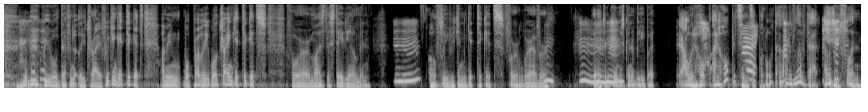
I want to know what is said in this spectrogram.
we will definitely try if we can get tickets. I mean, we'll probably we'll try and get tickets for Mazda Stadium and うん。 hopefully we can get tickets for wherever う mm-hmm. the other game is going to be. But I would hope, I hope it's in Sapporo. I would love that. That would be fun.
